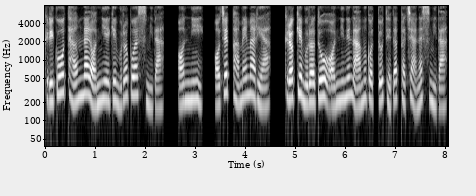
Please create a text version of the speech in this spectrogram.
그리고 다음날 언니에게 물어보았습니다. 언니, 어젯밤에 말이야. 그렇게 물어도 언니는 아무것도 대답하지 않았습니다.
